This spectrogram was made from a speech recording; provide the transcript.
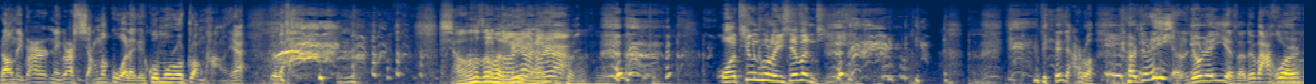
然后那边那边祥子过来给郭沫若撞躺下，对吧？祥子这么厉等一下，等一害，下，我听出了一些问题。别瞎说，就这意思，就这意思，对吧？或者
